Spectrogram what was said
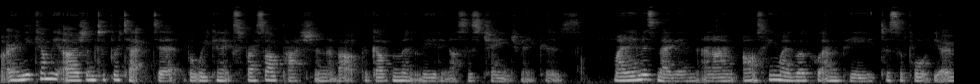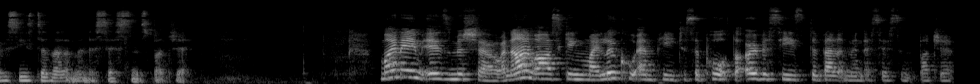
Not only can we urge them to protect it, but we can express our passion about the government leading us as changemakers. My name is Megan and I'm asking my local MP to support the Overseas Development Assistance budget. My name is Michelle and I'm asking my local MP to support the Overseas Development Assistance budget.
